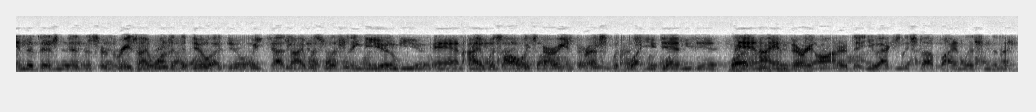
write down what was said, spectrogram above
into this business, or the reason I wanted to do it, because I was listening to you, and I was always very impressed with what you did, and I am very honored that you actually stopped by and listened tonight.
